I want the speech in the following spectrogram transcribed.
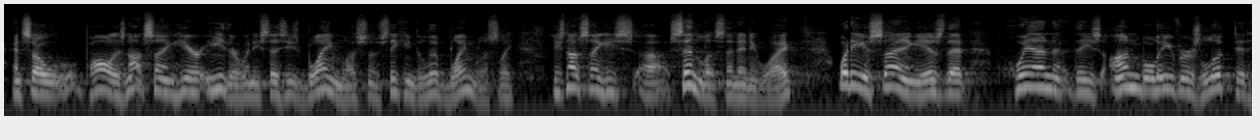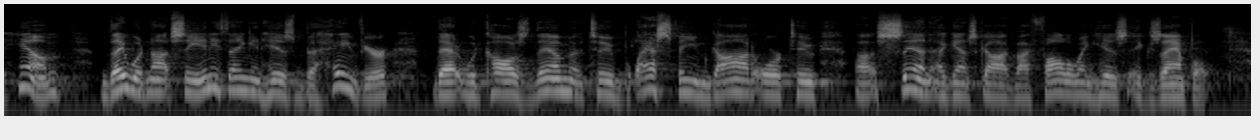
And so Paul is not saying here either when he says he's blameless and seeking to live blamelessly, he's not saying he's uh, sinless in any way. What he is saying is that when these unbelievers looked at him, they would not see anything in his behavior that would cause them to blaspheme God or to uh, sin against God by following his example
